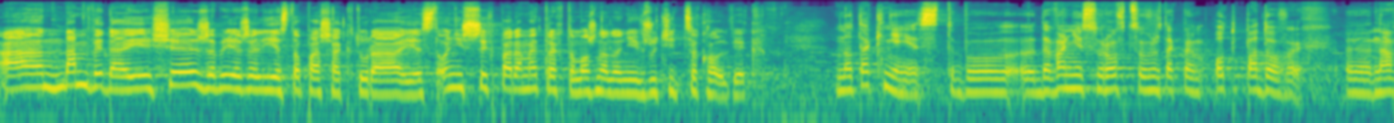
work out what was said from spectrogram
A nam wydaje się, że jeżeli jest to pasza, która jest o niższych parametrach, to można do niej wrzucić cokolwiek. No tak nie jest, bo dawanie surowców, że tak powiem, odpadowych e, na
